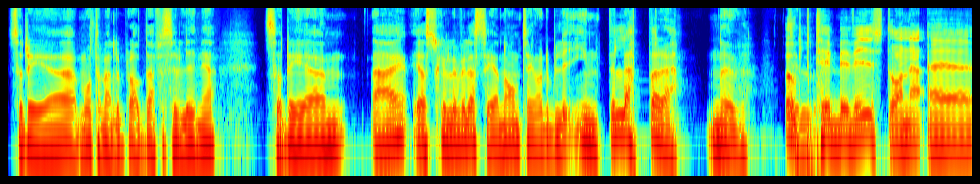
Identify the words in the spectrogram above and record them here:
Så det är mot en väldigt bra defensiv linje. Så det eh, nej, jag skulle vilja se någonting och det blir inte lättare nu. Upp till bevis då nä, äh,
